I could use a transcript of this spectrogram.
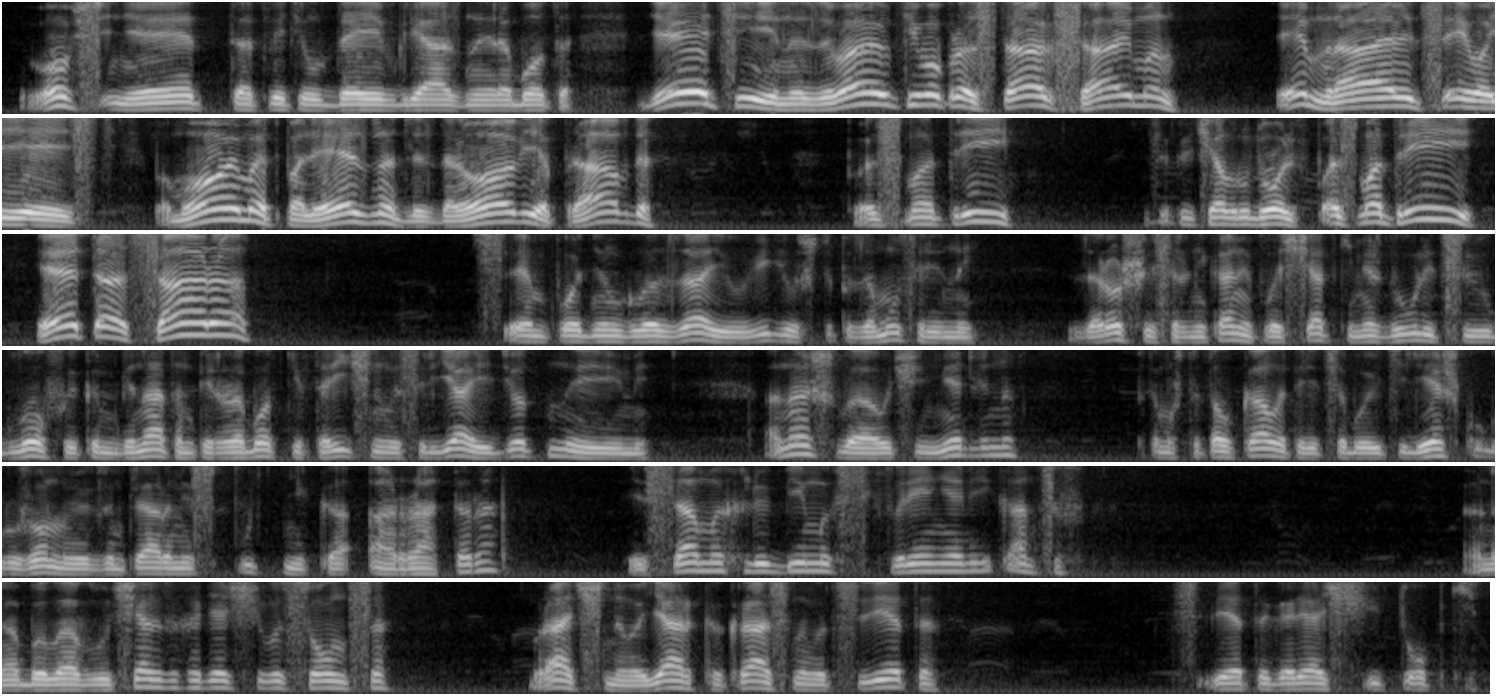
«Вовсе нет», — ответил Дэйв, грязная работа. «Дети называют его простак Саймон. Им нравится его есть. По-моему, это полезно для здоровья, правда? Посмотри, закричал Рудольф. Посмотри, это Сара. Сэм поднял глаза и увидел, что по замусоренной, заросшей сорняками площадке между улицей углов и комбинатом переработки вторичного сырья идет Нэйми. Она шла очень медленно, потому что толкала перед собой тележку, груженную экземплярами спутника-оратора и самых любимых стихотворений американцев — она была в лучах заходящего солнца, мрачного, ярко-красного цвета, цвета горящей топки.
